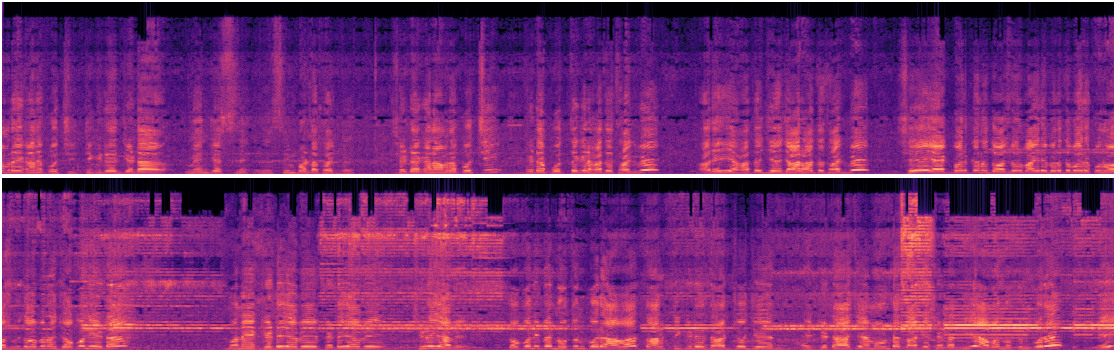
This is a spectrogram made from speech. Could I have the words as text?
আমরা এখানে করছি। টিকিটের যেটা মেন যে সিম্পলটা থাকবে সেটা এখানে আমরা করছি। এটা প্রত্যেকের হাতে থাকবে। আর এই হাতে যে যার হাতে থাকবে সে একবার কেন দশবার বাইরে বেরোতে পারে কোনো অসুবিধা হবে না। যখনই এটা মানে কেটে যাবে ফেটে যাবে ছিঁড়ে যাবে তখনই ফের নতুন করে আবার তার টিকিটের ধার্য যে যেটা আছে অ্যামাউন্টটা তাকে সেটা দিয়ে আবার নতুন করে এই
